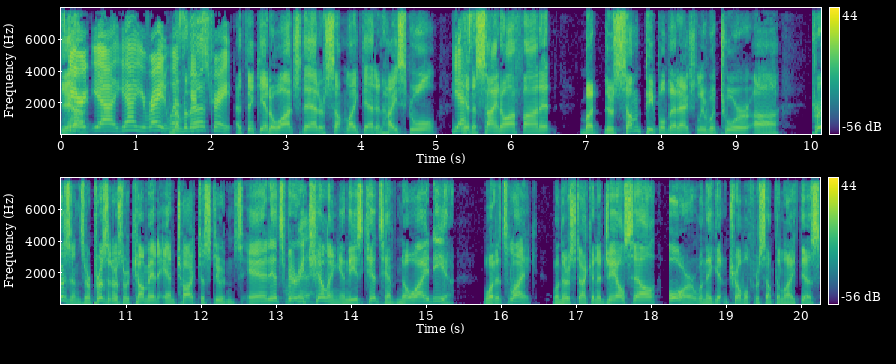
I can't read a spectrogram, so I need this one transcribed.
Yeah. Scared. Yeah. Yeah. You're right. It was Remember scared that? straight. I think you had to watch that or something like that in high school. Yes. You had to sign off on it. but there's some people that actually would tour uh, prisons or prisoners would come in and talk to students, and it's very really? chilling. And these kids have no idea what it's like when they're stuck in a jail cell or when they get in trouble for something like this.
